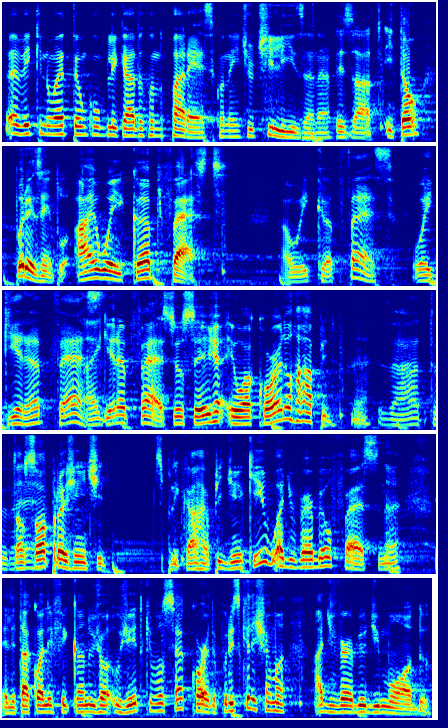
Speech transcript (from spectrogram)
Você vai ver que não é tão complicado quanto parece, quando a gente utiliza, né? Exato. Então, por exemplo, I wake up fast. I wake up fast, ou I get up fast. I get up fast. Ou seja, eu acordo rápido, né? Exato, né? Então, só pra gente explicar rapidinho aqui, o advérbio é o fast, né? Ele tá qualificando o jeito que você acorda. Por isso que ele chama advérbio de modo,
